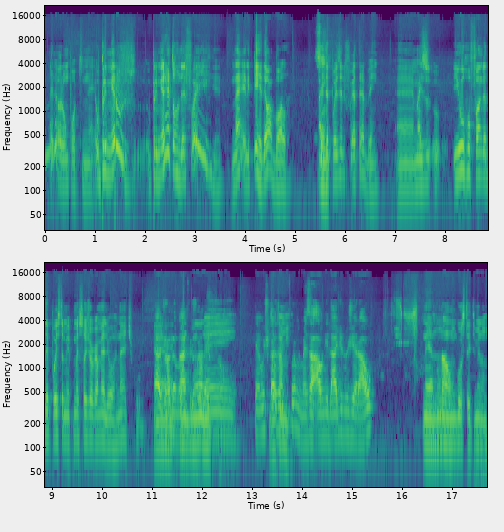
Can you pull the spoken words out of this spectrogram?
melhorou um pouquinho, né? O primeiro, o primeiro retorno dele foi, né? Ele perdeu a bola, mas Sim. depois ele foi até bem. É, mas o, e o Rufanga depois também começou a jogar melhor, né? Tipo, É, o Jordan Matthews bem. Tem alguns casos ali foram bem, mas a, a unidade no geral. né? Não, Não. não gostei também não.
